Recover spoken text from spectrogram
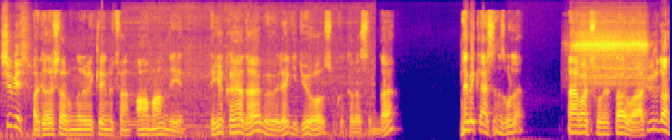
Şu bir. Arkadaşlar bunları bekleyin lütfen. Aman deyin. Ege Kaya da böyle gidiyor sokak arasında. Ne beklersiniz burada? Ha bak sokaklar var. Şuradan.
